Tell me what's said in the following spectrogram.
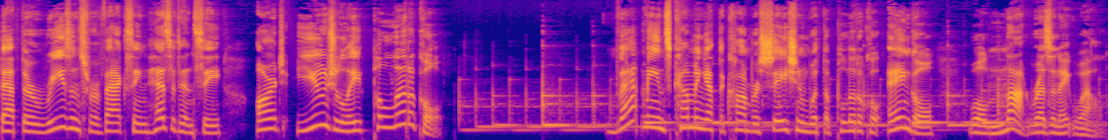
that their reasons for vaccine hesitancy aren't usually political. That means coming at the conversation with a political angle will not resonate well.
